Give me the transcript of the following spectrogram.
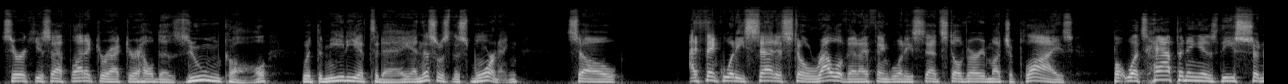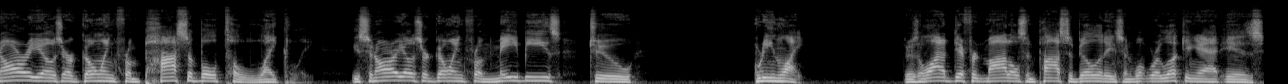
Syracuse athletic director, held a Zoom call with the media today, and this was this morning. So I think what he said is still relevant. I think what he said still very much applies. But what's happening is these scenarios are going from possible to likely. These scenarios are going from maybes to green light. There's a lot of different models and possibilities, and what we're looking at is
